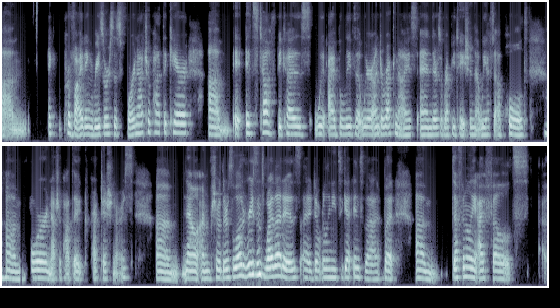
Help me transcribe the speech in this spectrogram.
um, providing resources for naturopathic care um, it, it's tough because we I believe that we're under recognized and there's a reputation that we have to uphold mm-hmm. um, for naturopathic practitioners. Um, now, I'm sure there's a lot of reasons why that is. I don't really need to get into that, but um, definitely I felt uh,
